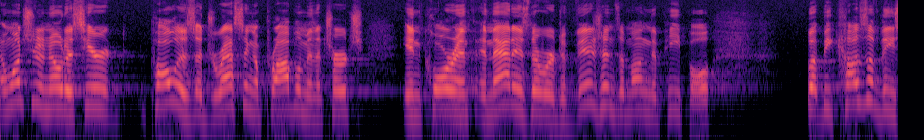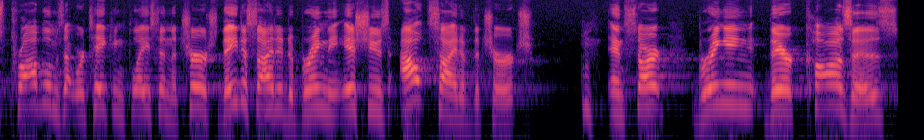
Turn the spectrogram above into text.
I want you to notice here, Paul is addressing a problem in the church in Corinth, and that is there were divisions among the people. But because of these problems that were taking place in the church, they decided to bring the issues outside of the church and start bringing their causes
